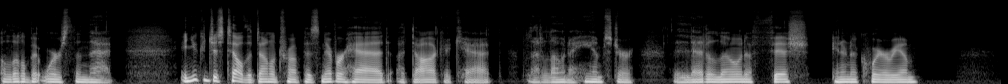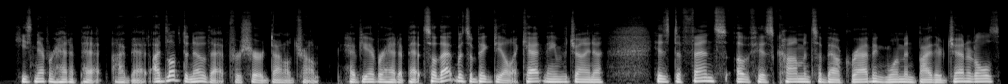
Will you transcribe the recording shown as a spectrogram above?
a little bit worse than that. And you can just tell that Donald Trump has never had a dog, a cat, let alone a hamster, let alone a fish in an aquarium. He's never had a pet, I bet. I'd love to know that for sure, Donald Trump. Have you ever had a pet? So that was a big deal. A cat named Vagina. His defense of his comments about grabbing women by their genitals,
